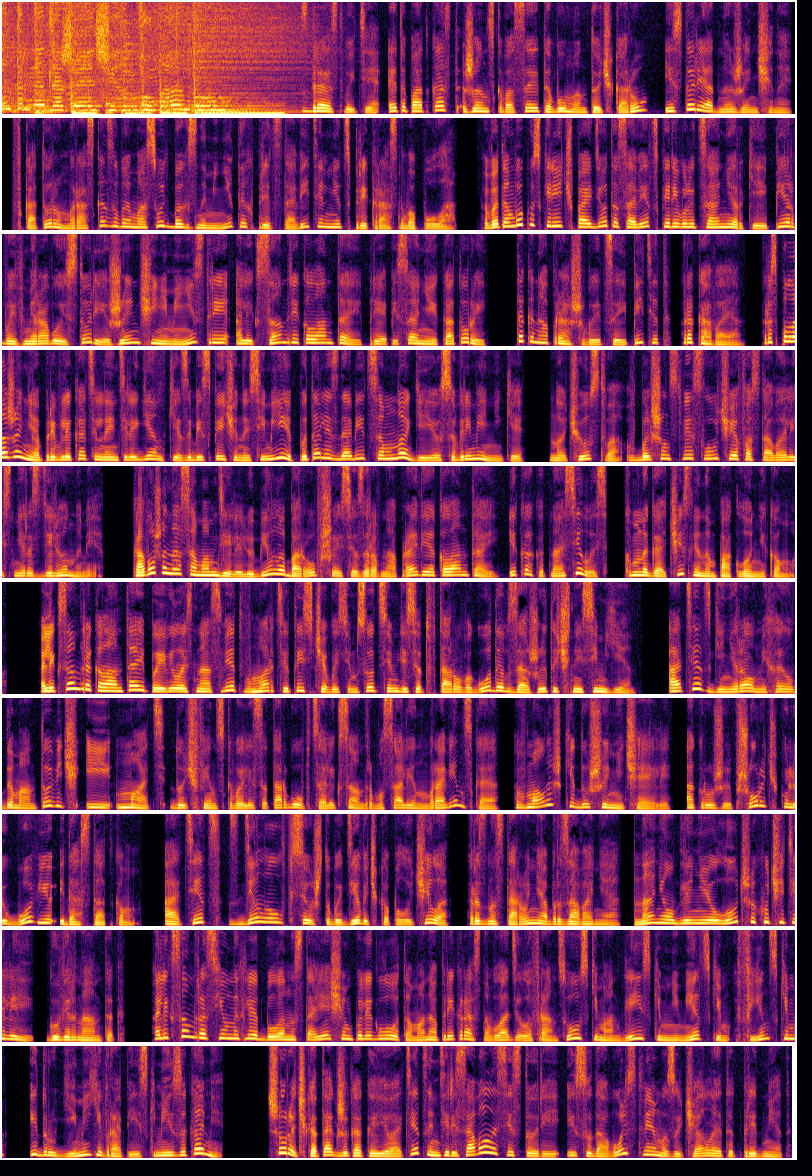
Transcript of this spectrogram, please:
Интернет для женщин Woman.ru Здравствуйте! Это подкаст женского сайта woman.ru «История одной женщины», в котором мы рассказываем о судьбах знаменитых представительниц прекрасного пола. В этом выпуске речь пойдет о советской революционерке и первой в мировой истории женщине-министре Александре Калантай, при описании которой так и напрашивается эпитет «роковая». Расположение привлекательной интеллигентки из обеспеченной семьи пытались добиться многие ее современники, но чувства в большинстве случаев оставались неразделенными. Кого же на самом деле любила боровшаяся за равноправие Калантай и как относилась к многочисленным поклонникам? Александра Калантай появилась на свет в марте 1872 года в зажиточной семье. Отец, генерал Михаил Демонтович, и мать, дочь финского лесоторговца Александра Масалина-Мравинская, в малышке души не чаяли, окружив Шурочку любовью и достатком. Отец сделал все, чтобы девочка получила разностороннее образование, нанял для нее лучших учителей, гувернанток. Александра с юных лет была настоящим полиглотом, она прекрасно владела французским, английским, немецким, финским и другими европейскими языками. Шурочка, так же как и ее отец, интересовалась историей и с удовольствием изучала этот предмет.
